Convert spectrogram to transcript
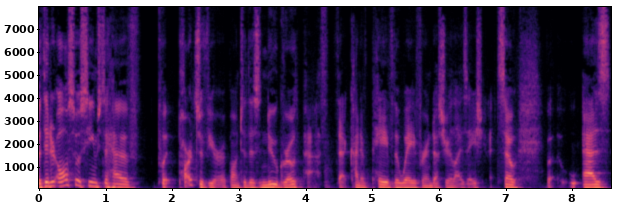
But then it also seems to have put parts of Europe onto this new growth path that kind of paved the way for industrialization. So, as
